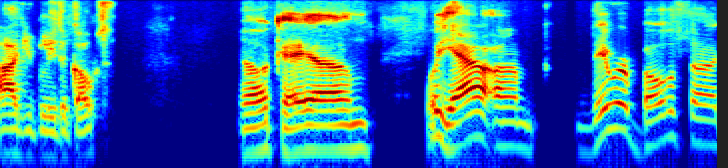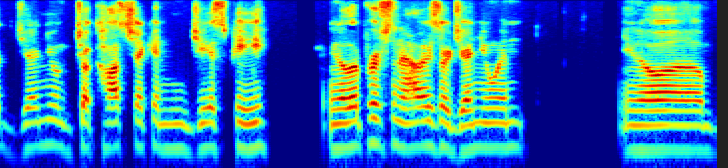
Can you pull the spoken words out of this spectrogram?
arguably the goat? Okay. Um. Well, yeah. Um. They were both uh, genuine. Koscheck and GSP. You know, their personalities are genuine. You know, um,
